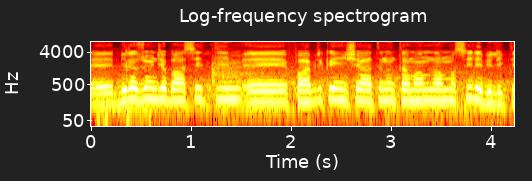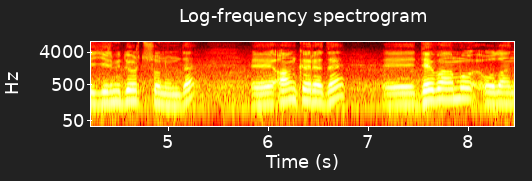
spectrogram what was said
Ee, Biraz önce bahsettiğim e, fabrika inşaatının tamamlanmasıyla birlikte 24 sonunda e, Ankara'da e, devamı olan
